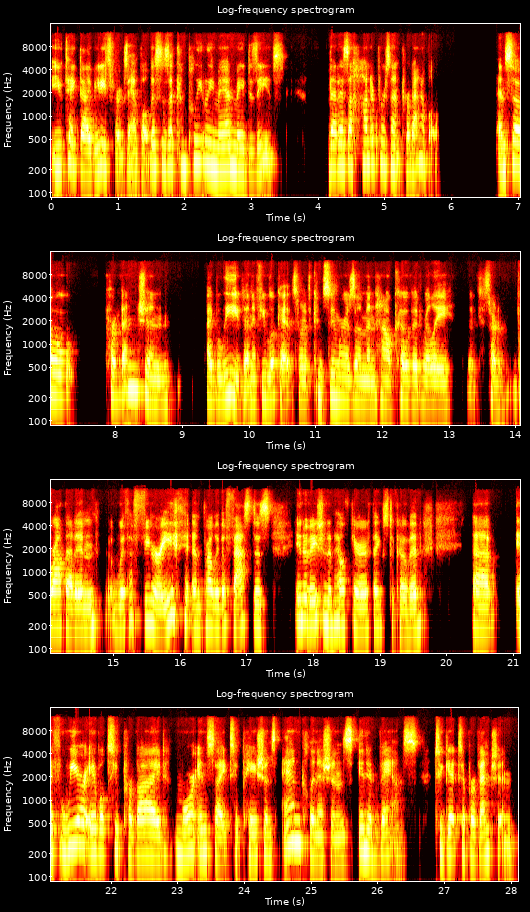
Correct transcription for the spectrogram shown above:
you take diabetes for example this is a completely man-made disease that is 100% preventable and so prevention i believe and if you look at sort of consumerism and how covid really sort of brought that in with a fury and probably the fastest innovation in healthcare thanks to COVID. Uh, if we are able to provide more insight to patients and clinicians in advance to get to prevention,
